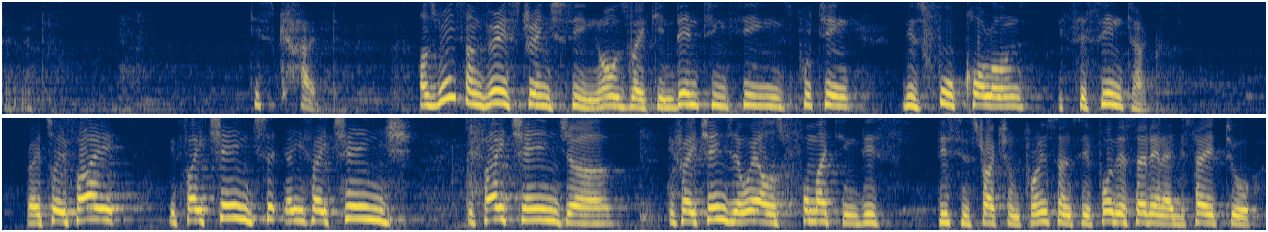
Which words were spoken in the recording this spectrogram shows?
It. Discard. I was doing some very strange thing. I was like indenting things, putting these full colons, it's a syntax, right? So if I if I change if I change if I change uh, if I change the way I was formatting this this instruction, for instance, if of a sudden I decide to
